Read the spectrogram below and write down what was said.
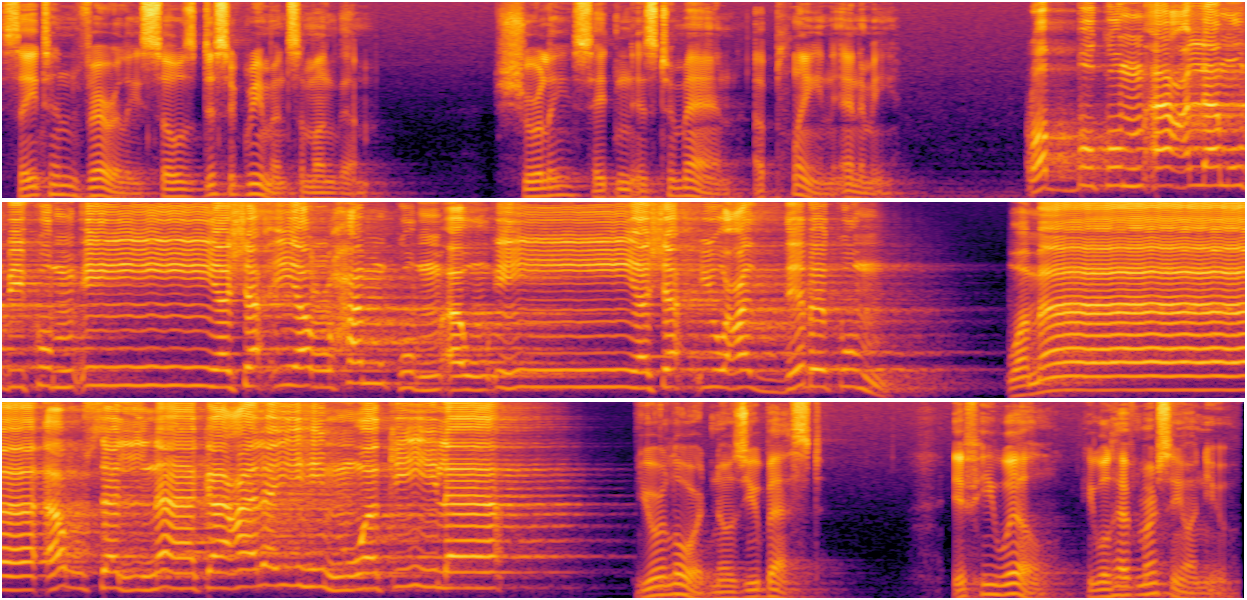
Satan verily sows disagreements among them. Surely Satan is to man a plain enemy. ربكم اعلم بكم ان يشا يرحمكم او ان يشا يعذبكم وما ارسلناك عليهم وكيلا Your Lord knows you best. If He will, He will have mercy on you.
